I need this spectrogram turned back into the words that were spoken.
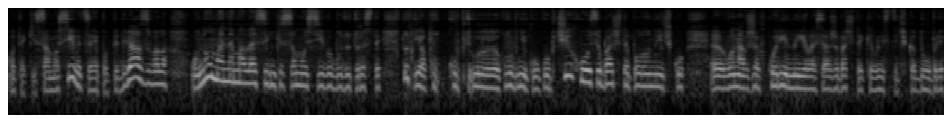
отакі самосіви. Це я попідв'язувала. Воно в мене малесенькі самосіви будуть рости. Тут я куп- е, клубніку купчиху, ось бачите, полуничку. Е, Вона вже вкорінилася, вже бачите, які листячка добрі.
